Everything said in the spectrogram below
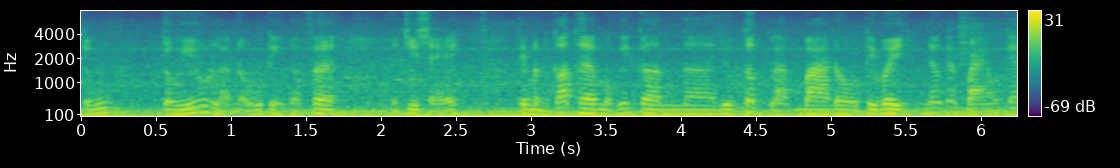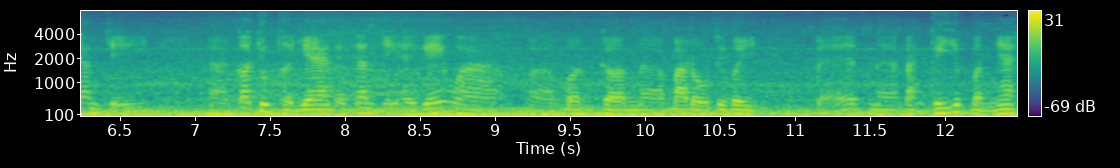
chúng chủ yếu là đủ tiền cà phê để chia sẻ. Thì mình có thêm một cái kênh YouTube là ba đô TV nếu các bạn các anh chị à, có chút thời gian thì các anh chị hãy ghé qua à, bên kênh à, Bado TV để à, đăng ký giúp mình nha.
